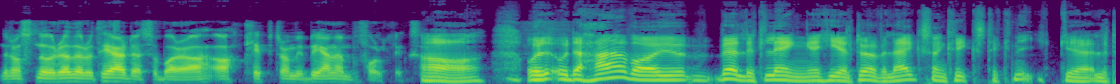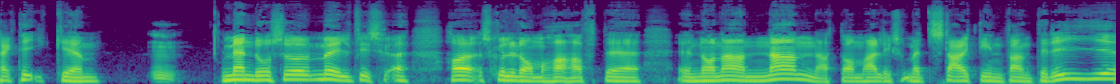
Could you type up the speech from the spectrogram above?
när de snurrade och roterade så bara ja, klippte de i benen på folk. Liksom. Ja, och, och det här var ju väldigt länge helt överlägsen krigsteknik eh, eller taktik. Eh. Mm. Men då så möjligtvis skulle de ha haft någon annan, att de har liksom ett starkt infanteri,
